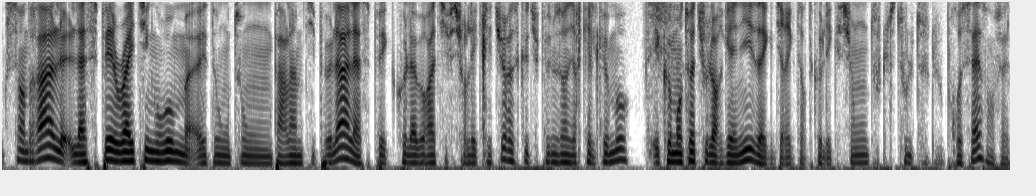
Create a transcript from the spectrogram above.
Donc Sandra, l'aspect writing room et dont on parle un petit peu là, l'aspect collaboratif sur l'écriture, est-ce que tu peux nous en dire quelques mots? Et comment toi tu l'organises avec directeur de collection, tout, le- process en fait?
